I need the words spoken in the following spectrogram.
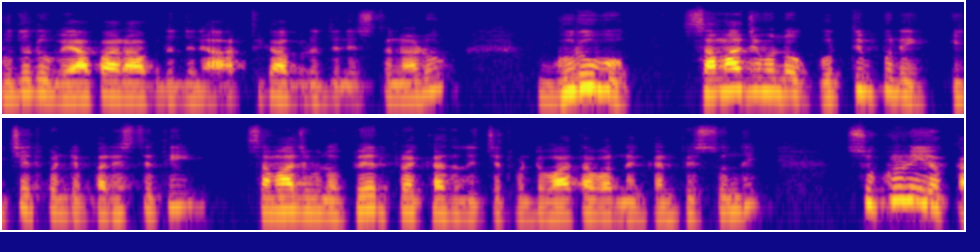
బుధుడు వ్యాపార అభివృద్ధిని ఆర్థిక అభివృద్ధిని ఇస్తున్నాడు. గురువు సమాజంలో గుర్తింపుని ఇచ్చేటువంటి పరిస్థితి సమాజంలో పేరు ప్రఖ్యాతులు ఇచ్చేటువంటి వాతావరణం కనిపిస్తుంది. శుక్రుని యొక్క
